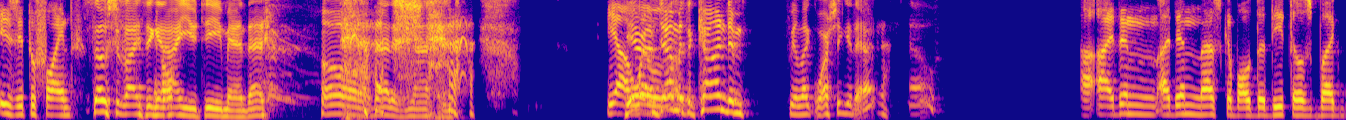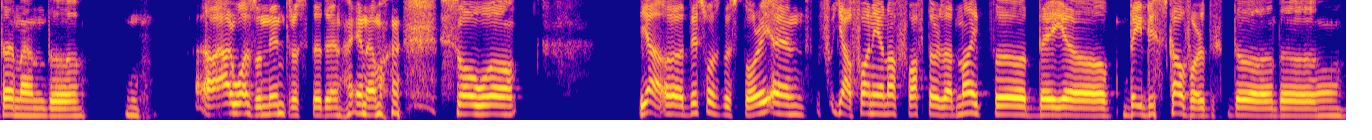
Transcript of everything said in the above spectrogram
easy to find. Socializing an IUD, man. That. Oh, that is nasty. Yeah, Here, well, I'm done with the condom. Feel like washing it out? No. I, didn't I didn't ask about the details back then, and uh, I wasn't interested in, in them. so uh, yeah, uh, this was the story, and f- yeah, funny enough, after that night, uh, they uh, they discovered the the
